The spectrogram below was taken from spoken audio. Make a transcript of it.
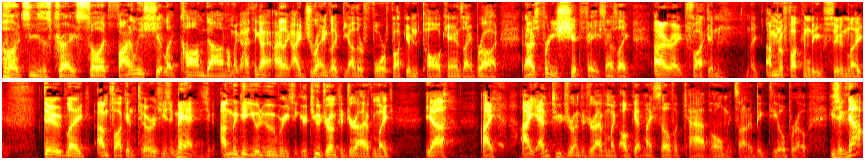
oh Jesus Christ! So like finally shit like calmed down. I'm like, I think I, I like I drank like the other four fucking tall cans I brought, and I was pretty shit faced. And I was like, all right, fucking like, I'm gonna fucking leave soon. Like, dude, like, I'm fucking tours. He's like, man, he's like, I'm gonna get you an Uber. He's like, you're too drunk to drive. I'm like, yeah, I I am too drunk to drive. I'm like, I'll get myself a cab home. It's not a big deal, bro. He's like, no,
